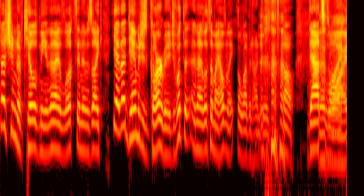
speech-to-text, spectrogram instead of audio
That shouldn't have killed me." And then I looked, and it was like, "Yeah, that damage is garbage." What the? And I looked at my health, I'm like, "1100." oh, that's, That's why. why,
